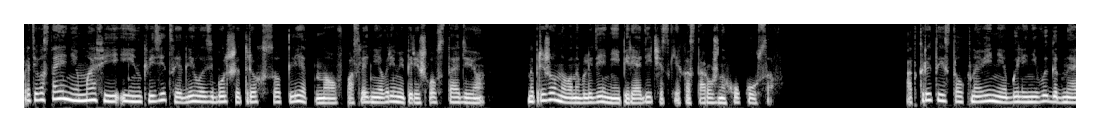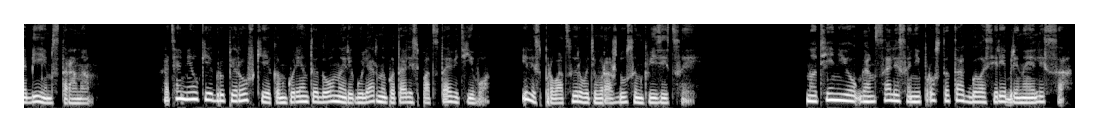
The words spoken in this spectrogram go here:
Противостояние мафии и инквизиции длилось больше трехсот лет, но в последнее время перешло в стадию напряженного наблюдения и периодических осторожных укусов. Открытые столкновения были невыгодны обеим сторонам. Хотя мелкие группировки и конкуренты Дона регулярно пытались подставить его или спровоцировать вражду с Инквизицией. Но тенью Гонсалеса не просто так была серебряная лиса —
